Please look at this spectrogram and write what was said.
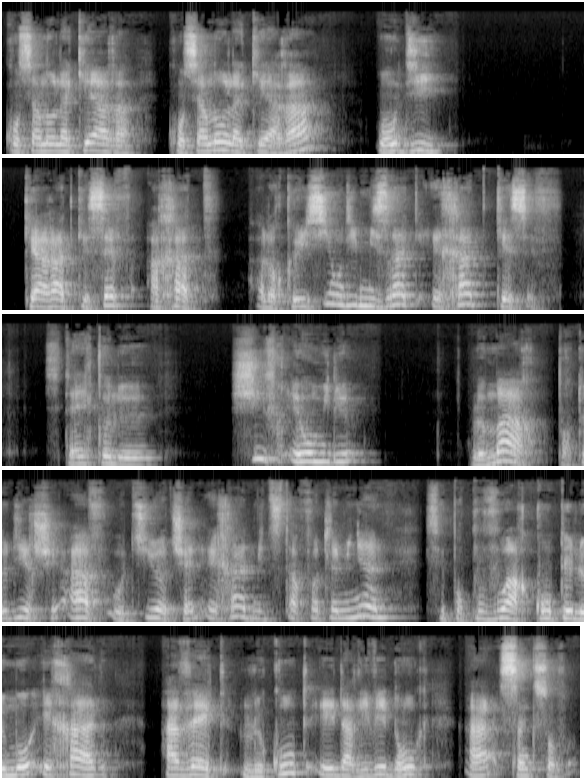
concernant la Kehara. Concernant la Kehara, on dit Keharat Kesef Achat. Alors que ici on dit Mizrak Echat Kesef. C'est-à-dire que le chiffre est au milieu. Le mar, pour te dire, chez Af, Otiot, Shel Echad, c'est pour pouvoir compter le mot Echad avec le compte et d'arriver donc à 500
